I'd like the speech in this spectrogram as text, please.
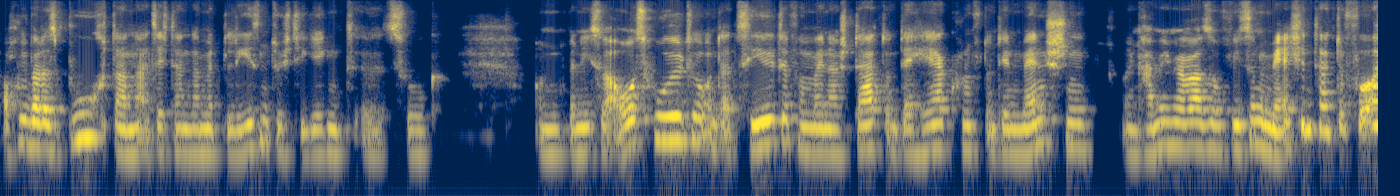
Auch über das Buch dann, als ich dann damit lesend durch die Gegend äh, zog. Und wenn ich so ausholte und erzählte von meiner Stadt und der Herkunft und den Menschen, dann kam ich mir mal so wie so eine Märchentante vor.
